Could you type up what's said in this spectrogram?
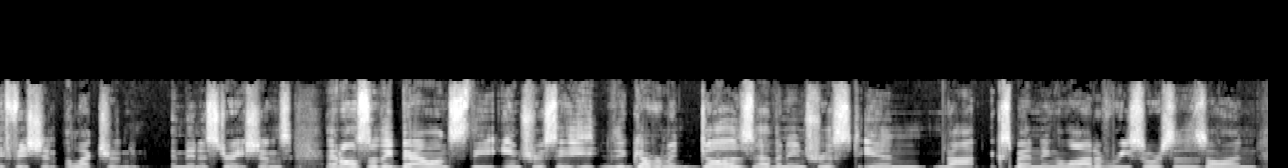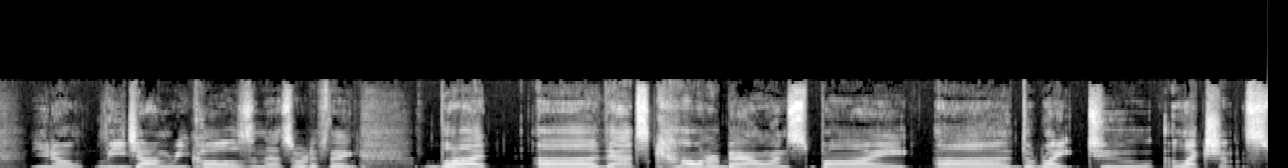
efficient election administrations. And also, they balance the interest. It, the government does have an interest in not expending a lot of resources on, you know, Lijiang recalls and that sort of thing. But uh, that's counterbalanced by uh, the right to elections,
